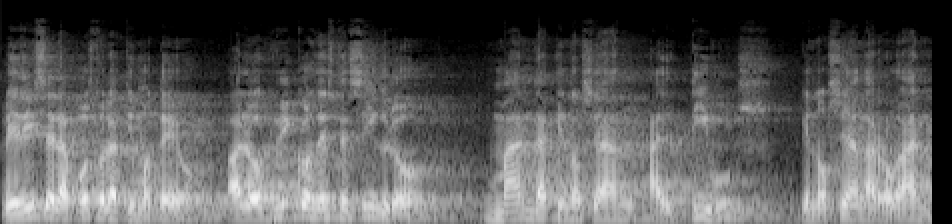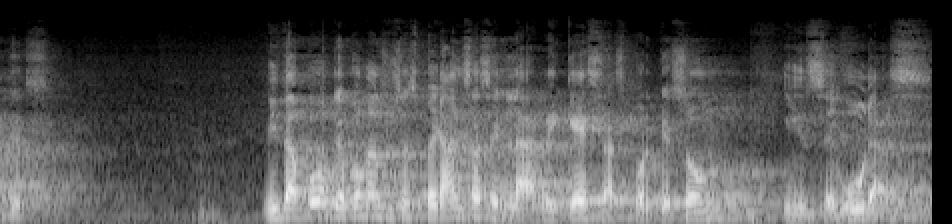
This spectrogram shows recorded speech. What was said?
Le dice el apóstol a Timoteo, a los ricos de este siglo manda que no sean altivos, que no sean arrogantes, ni tampoco que pongan sus esperanzas en las riquezas, porque son inseguras.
